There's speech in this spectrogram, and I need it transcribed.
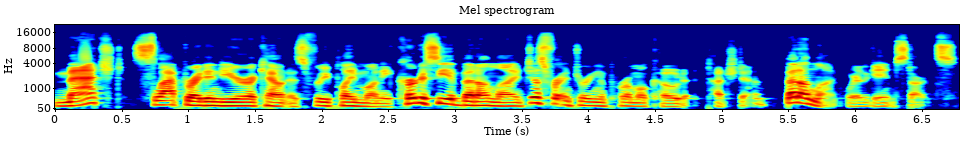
matched, slapped right into your account as free play money, courtesy of BetOnline, just for entering the promo code touchdown. BetOnline, where the game starts.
